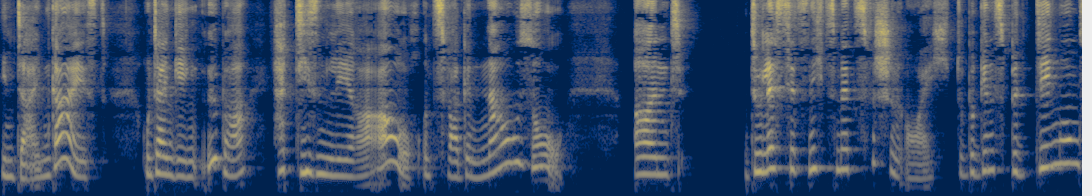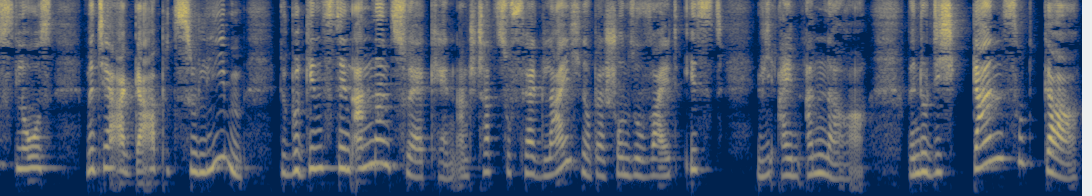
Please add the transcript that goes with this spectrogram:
in deinem Geist und dein Gegenüber hat diesen Lehrer auch und zwar genau so. Und du lässt jetzt nichts mehr zwischen euch. Du beginnst bedingungslos mit der Agape zu lieben. Du beginnst den anderen zu erkennen, anstatt zu vergleichen, ob er schon so weit ist wie ein anderer. Wenn du dich ganz und gar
